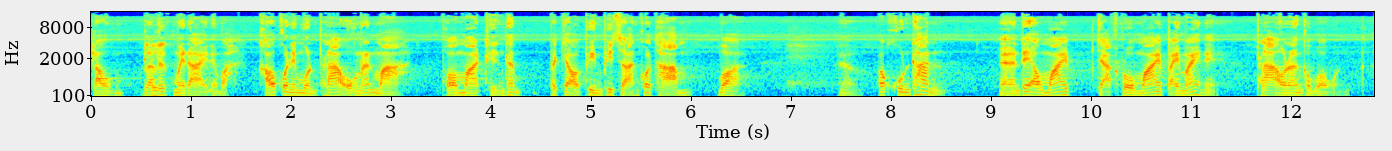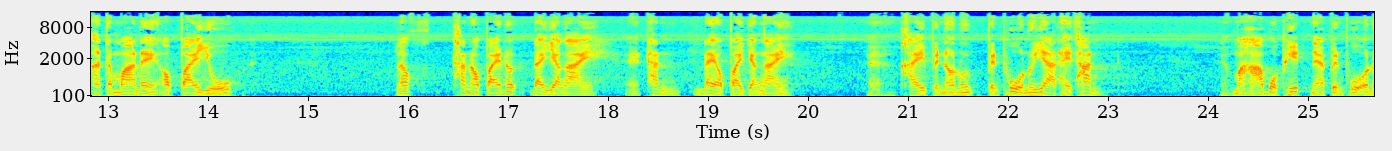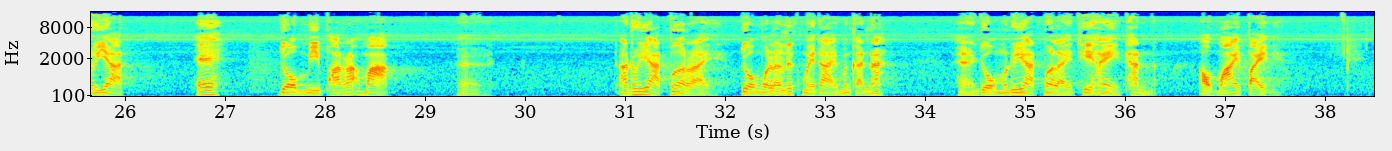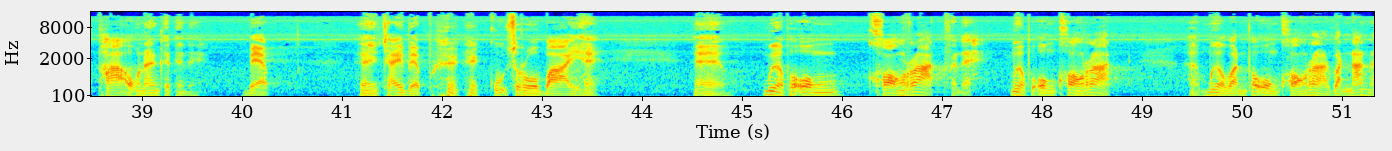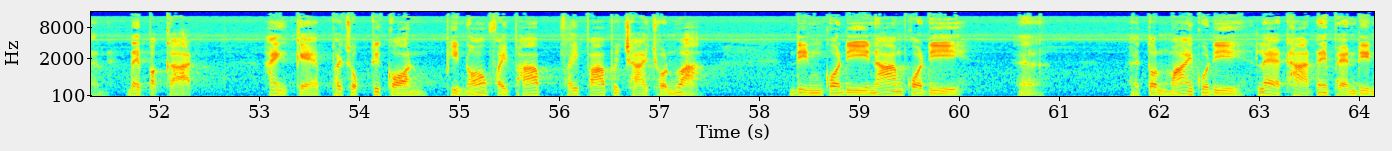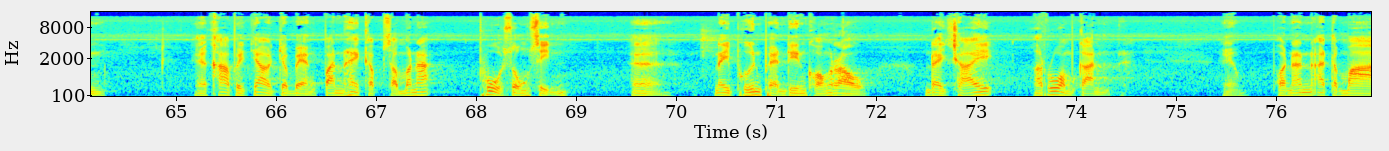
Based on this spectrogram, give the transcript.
เราระลึกไม่ได้เนี่ยวะเขาก็ในมนต์พระองค์นั้นมา พอมาถึงท่านพระเจ้าพิมพิสารก็ถามว่าพระคุณท่านได้เอาไม้จากโรงไม้ไปไหมเนี่ย พระนั้นก็บอกอาตมาได้เอาไปอยู่ แล้วท่านเอาไปได้ยังไง ท่านได้เอาไปยังไง ใครเป็นอนุเป็นผู้อนุญาตให้ท่าน มหาบพิษเนี่ยเป็นผู้อนุญาต เอ๊ะโยมมีภาระมากอนุญาตเมื่อไหร่ โยมก็ระลึกไม่ได้เหมือนกันนะโยมอนุญาตเมื่อไหร่ที่ให้ท่านเอาไม้ไปเนี่ยพาองค์นั้นกันเนี่ยแบบ ใช้แบบกุสโรบายฮะเมื่อพระองค์คลองราชนะเมื่อพระองค์คลองราชเมื่อวันพระองค์คลองราชวันนั้นได้ประกาศให้แก่พระชกที่กรพี่น้องไฟฟ้าไฟฟ้าประชาชนว่า ดินก็ดีน้ำก็ดีต้นไม้ก็ดีแร่ธาตุในแผ่นดินข้าพเจ้าจะแบ่งปันให้กับสมณะผู้ทรงศีล ในพื้นแผ่นดินของเราได้ใช้ร่วมกัน เพราะนั้นอาตมา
